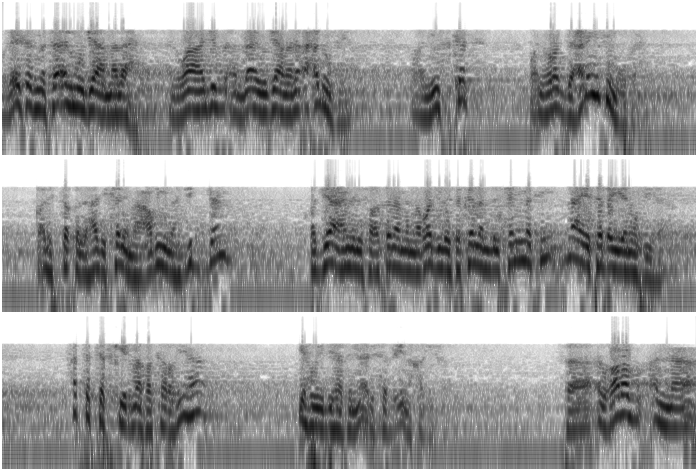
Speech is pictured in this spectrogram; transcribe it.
وليست مسائل مجاملة. الواجب أن لا يجامل أحد فيها وأن يسكت وأن يرد عليه في موضع قال استقل هذه كلمة عظيمة جدا. قد جاء عن النبي صلى الله عليه وسلم أن الرجل يتكلم بالكلمة ما يتبين فيها. حتى التفكير ما فكر فيها يهوي بها في النار سبعين خليفة. فالغرض أن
